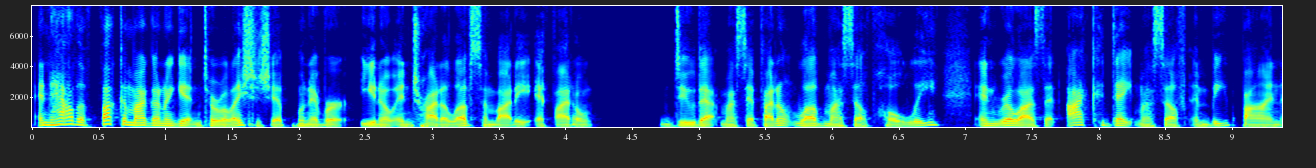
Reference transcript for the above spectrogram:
And how the fuck am I going to get into a relationship whenever, you know, and try to love somebody if I don't do that myself? If I don't love myself wholly and realize that I could date myself and be fine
